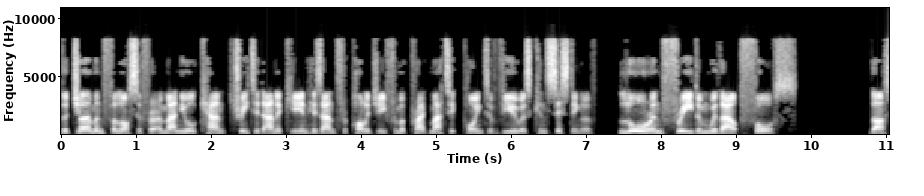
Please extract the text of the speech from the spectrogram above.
The German philosopher Immanuel Kant treated anarchy in his Anthropology from a pragmatic point of view as consisting of law and freedom without force. Thus,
